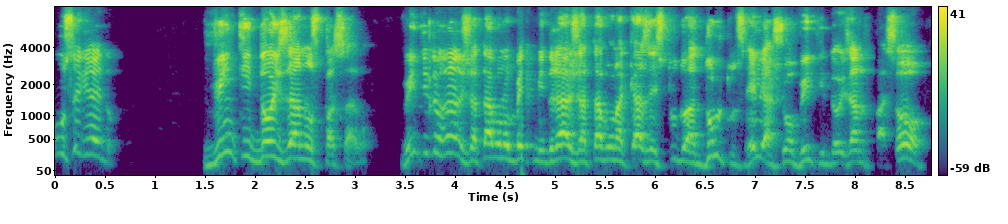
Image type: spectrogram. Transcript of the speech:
um segredo. 22 anos passaram. 22 anos, já estavam no Bet Midrash, já estavam na casa de estudo adultos. Ele achou 22 anos passou,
